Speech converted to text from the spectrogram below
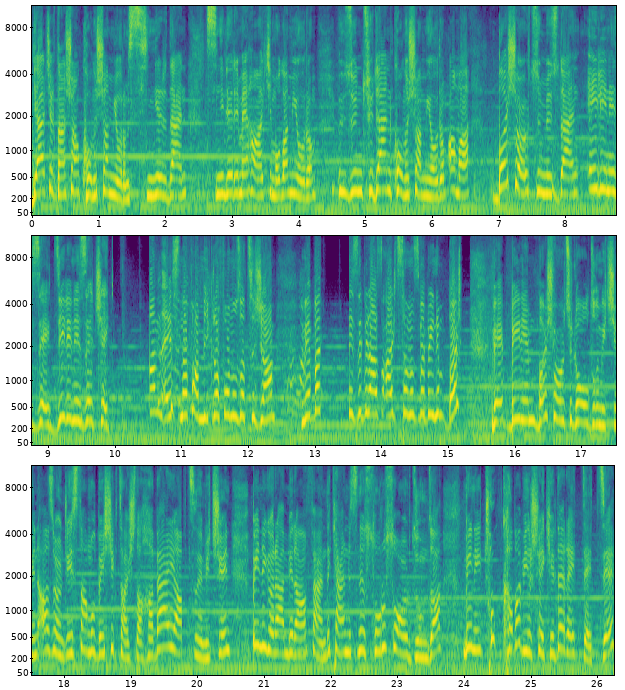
Gerçekten şu an konuşamıyorum. Sinirden, sinirlerime hakim olamıyorum. Üzüntüden konuşamıyorum ama başörtümüzden elinize, dilinize çek. An esnafa mikrofon uzatacağım ve bak Bizi biraz açsanız ve benim baş ve benim başörtülü olduğum için az önce İstanbul Beşiktaş'ta haber yaptığım için beni gören bir hanımefendi kendisine soru sorduğumda beni çok kaba bir şekilde reddetti.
